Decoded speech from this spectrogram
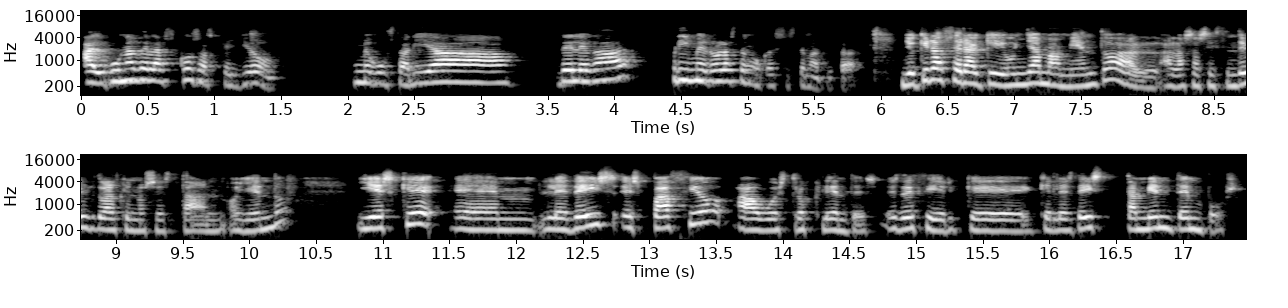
algunas de las cosas que yo me gustaría delegar, primero las tengo que sistematizar. Yo quiero hacer aquí un llamamiento a, las asistentes virtuales que nos están oyendo y es que em, le deis espacio a vuestros clientes, es decir, que, que les deis también tempos.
